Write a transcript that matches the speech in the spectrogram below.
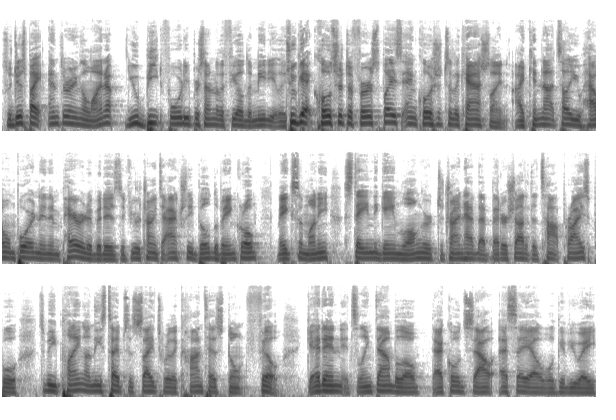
So just by entering a lineup, you beat 40% of the field immediately to get closer to first place and closer to the cash line. I cannot tell you how important and imperative it is if you're trying to actually build a bankroll, make some money, stay in the game longer to try and have that better shot at the top prize pool, to be playing on these types of sites where the contests don't fill. Get in, it's linked down below. That code SAL, S-A-L, will give you a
